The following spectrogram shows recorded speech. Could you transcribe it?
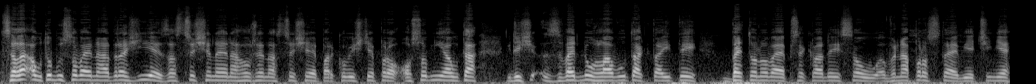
Celé autobusové nádraží je zastřešené, nahoře na střeše je parkoviště pro osobní auta. Když zvednu hlavu, tak tady ty betonové překlady jsou v naprosté většině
